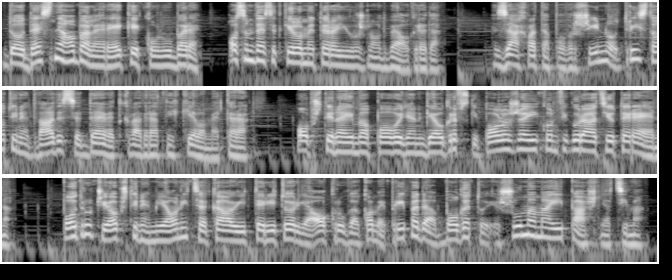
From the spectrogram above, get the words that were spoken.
do desne obale reke Kolubare, 80 km južno od Beograda. Zahvata površinu od 329 kvadratnih kilometara. Opština ima povoljan geografski položaj i konfiguraciju terena. Područje opštine Mionica kao i teritorija okruga kome pripada bogato je šumama i pašnjacima.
